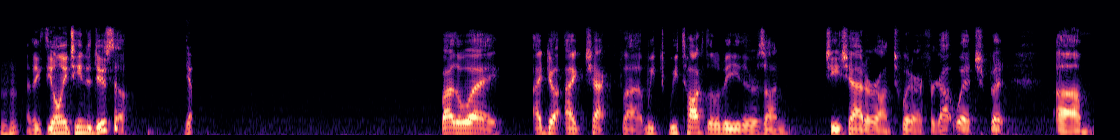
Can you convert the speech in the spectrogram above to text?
Mhm. I think the only team to do so. Yep. By the way, I do, I checked. Uh, we we talked a little bit. Either it was on G Chat or on Twitter. I forgot which, but um,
